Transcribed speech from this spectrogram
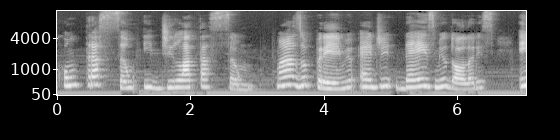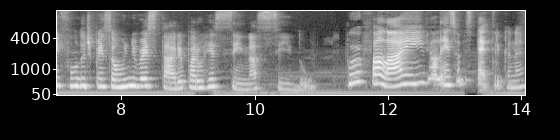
contração e dilatação. Mas o prêmio é de 10 mil dólares em fundo de pensão universitária para o recém-nascido. Por falar em violência obstétrica, né?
